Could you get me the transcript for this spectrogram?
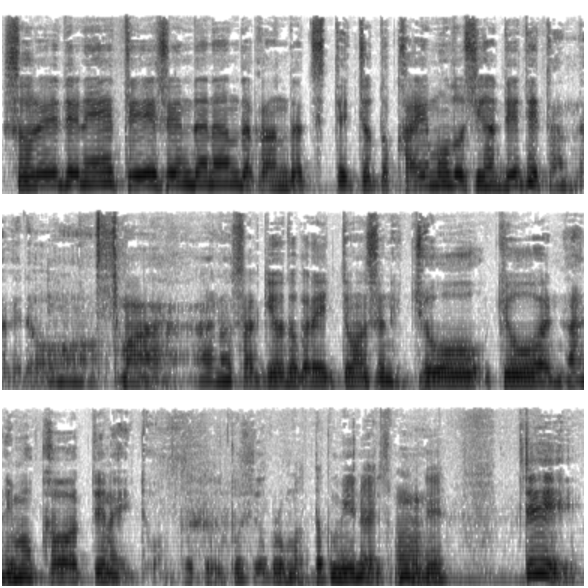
それでね、停戦だなんだかんだっつって、ちょっと買い戻しが出てたんだけど、まあ、あの、先ほどから言ってますように、状況は何も変わってないと。だって落としどころ全く見えないですもんね。うん、で、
